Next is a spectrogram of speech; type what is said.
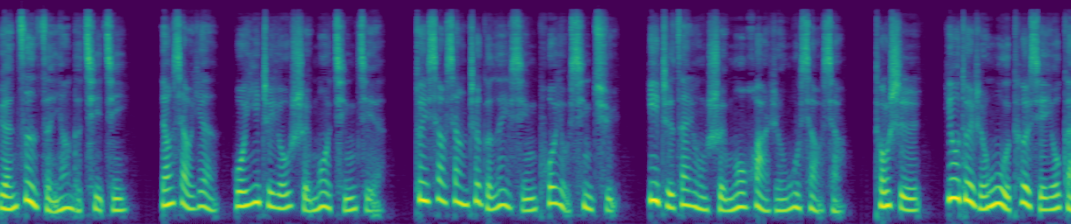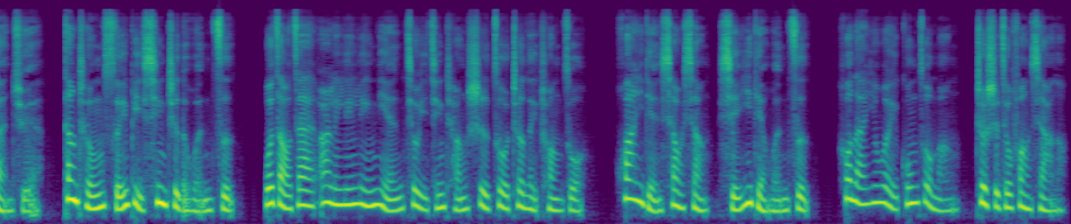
源自怎样的契机？杨小燕，我一直有水墨情节，对肖像这个类型颇有兴趣，一直在用水墨画人物肖像，同时又对人物特写有感觉，当成随笔性质的文字。我早在二零零零年就已经尝试做这类创作。画一点肖像，写一点文字。后来因为工作忙，这事就放下了。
